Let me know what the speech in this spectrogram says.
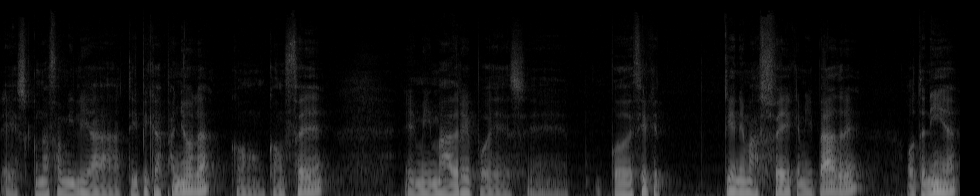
es una familia típica española, con, fe. Eh, mi madre, pues, eh, puedo decir que tiene más fe que mi padre, o tenía.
